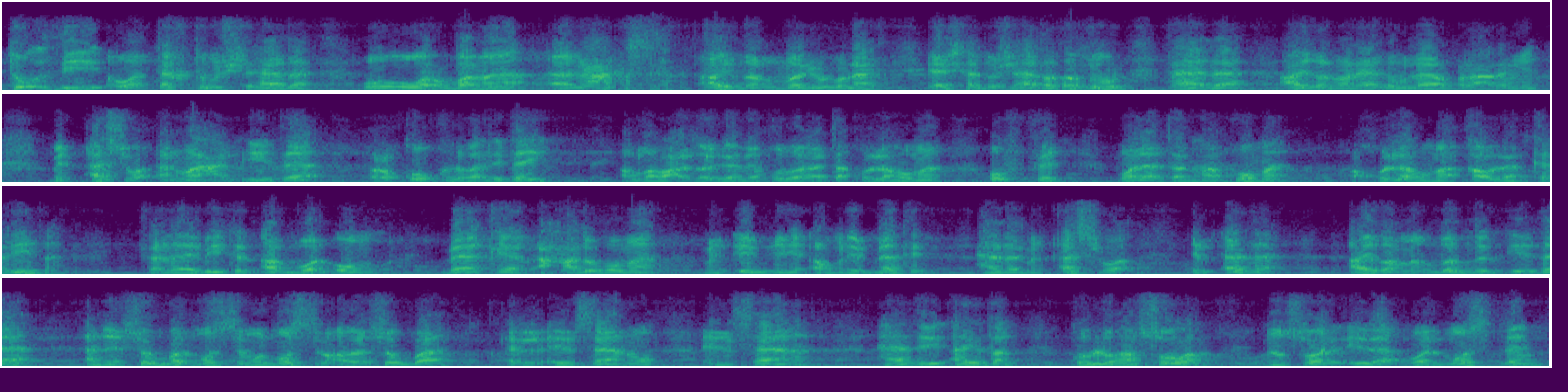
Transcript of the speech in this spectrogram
تؤذي وتكتب الشهادة. وربما العكس. أيضا الرجل هناك يشهد شهادة زور فهذا أيضا والعياذ بالله رب العالمين من أسوأ أنواع الإيذاء عقوق الوالدين. الله عز وجل يقول ولا تقل لهما أف ولا تنهرهما وقل لهما قولا كريما فلا يبيت الأب والأم باكيا أحدهما من ابنه أو من ابنته. هذا من أسوأ الأذى. أيضا من ضمن الإيذاء أن يسب المسلم المسلم أو يسب الإنسان إنسانا. هذه أيضا كلها صور من صور الإيذاء والمسلم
